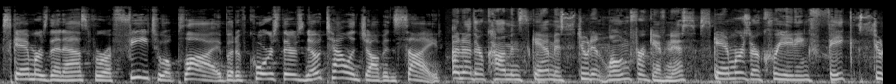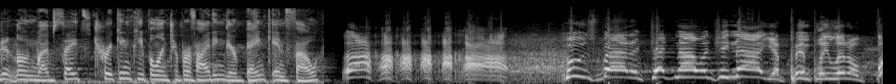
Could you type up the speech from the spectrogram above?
Scammers then ask for a fee to apply, but of course, there's no talent job in sight. Another common scam is student loan forgiveness. Scammers are creating fake student loan websites, tricking people into providing their bank info. Who's bad at technology now, you pimply little f-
